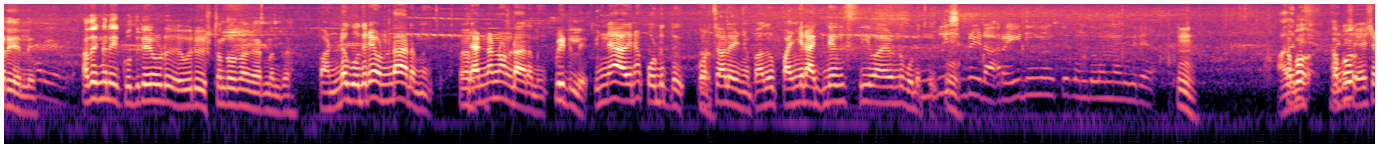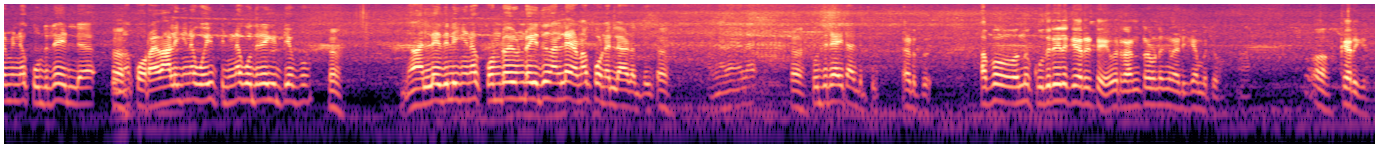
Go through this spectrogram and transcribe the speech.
അറിയാല്ലേ? അതെങ്ങനെ ഈ കുതിരയോട് ഒരു ഇഷ്ടം തോന്നാൻ കാരണം എന്താ? പണ്ട് കുതിര ഉണ്ടായിരുന്നു. രണ്ടെണ്ണം ഉണ്ടായിരുന്നു. വീട്ടിൽ? പിന്നെ അതിനെ കൊടുത്ത് കുറച്ചാൾ കഴിഞ്ഞപ്പോൾ അത് ഭയങ്കര അഗ്രസീവ് ആയതുകൊണ്ട് കൊടുത്തു. അതിനുശേഷം പിന്നെ കുതിരയില്ല പിന്നെ കുറെ നാളിങ്ങനെ പോയി പിന്നെ കുതിര കിട്ടിയപ്പോൾ. നല്ല ഇതിൽ ഇങ്ങനെ കൊണ്ടുപോയി ഇത് നല്ല ഇണക്കുണ്ട് എല്ലായിടത്തും. അങ്ങനെ അങ്ങനെ കുതിരയായിട്ട് അടുത്ത്. അടുത്ത്. അപ്പോൾ ഒന്ന് കുതിരയിൽ കയറിയിട്ടേ ഒരു രണ്ട് റൗണ്ട് ഇങ്ങനെ അടിക്കാൻ പറ്റുമോ? ഓ കയറിക്കും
